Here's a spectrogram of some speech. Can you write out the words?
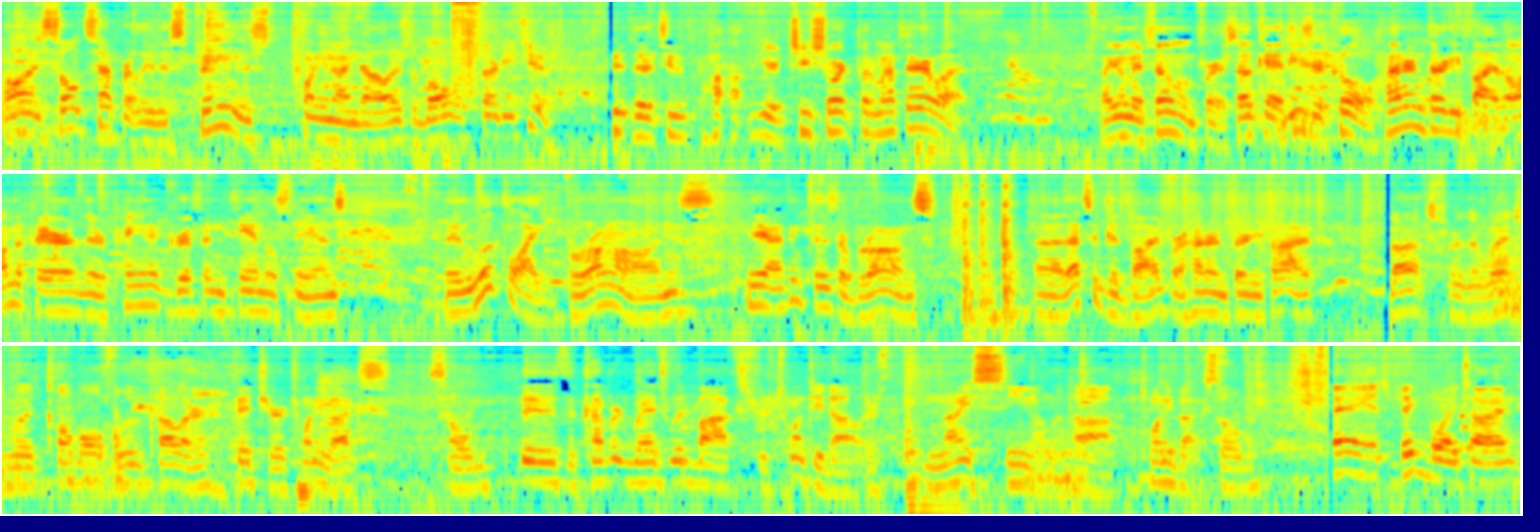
well, it's sold separately. The spoon is $29, the bowl is 32. They're too, you're too short to put them up there or what? No. Oh, you want me to film them first? Okay, these are cool. 135 on the pair. They're painted Griffin candle stands. They look like bronze. Yeah, I think those are bronze. Uh, that's a good buy for 135 bucks for the Wedgwood cobalt blue color pitcher, 20 bucks sold. Booth, a covered Wedgwood box for $20. Nice scene on the top. 20 bucks sold. Hey, it's big boy time.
